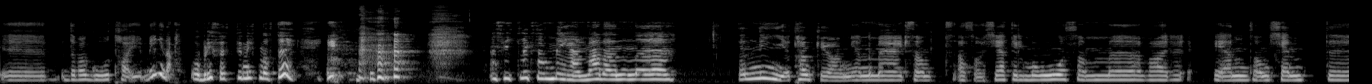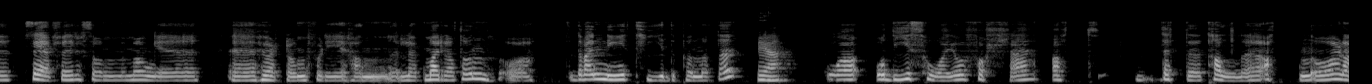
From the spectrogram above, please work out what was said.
Det var god timing, da, å bli født i 1980. jeg fikk liksom med meg den, eh, den nye tankegangen med altså Kjetil Moe, som eh, var en sånn kjent eh, CF-er som mange eh, hørte om fordi han løp maraton. og det var en ny tid, på en måte. ja. Og, og de så jo for seg at dette tallet 18 år, da,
